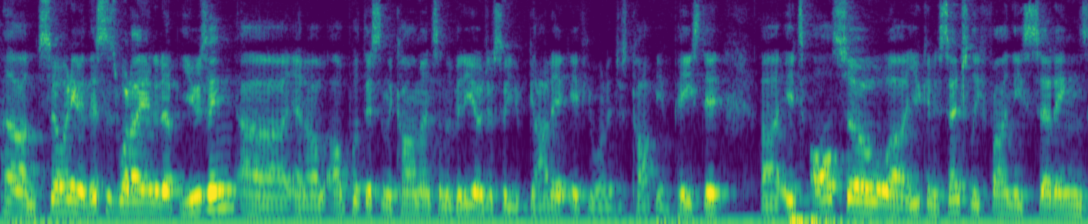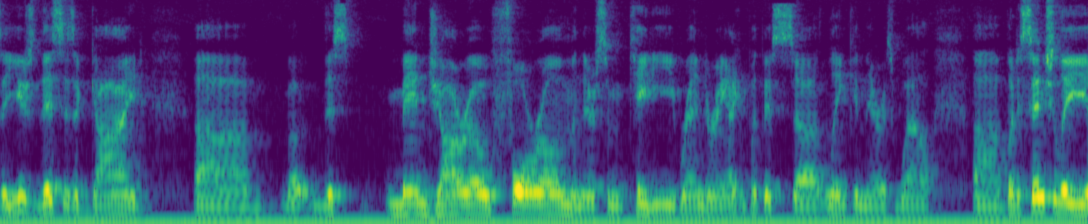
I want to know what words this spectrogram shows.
Um, so anyway, this is what I ended up using, uh, and I'll, I'll, put this in the comments on the video just so you've got it if you want to just copy and paste it. Uh, it's also, uh, you can essentially find these settings. I use this as a guide. Um, uh, this Manjaro forum, and there's some KDE rendering. I can put this uh, link in there as well. Uh, but essentially,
